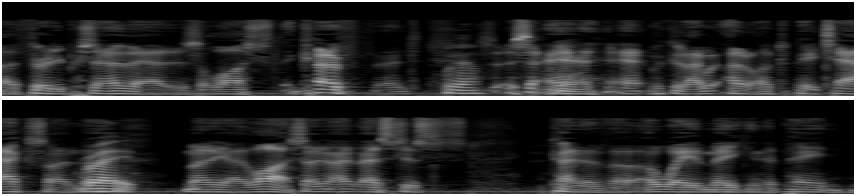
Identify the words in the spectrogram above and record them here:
uh, thirty percent of that is a loss to the government, Well, So- and- and- because I, I don't have to pay tax on the Right. money I lost. And I, that's just kind of a, a way of making the pain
